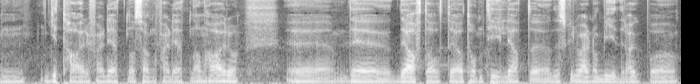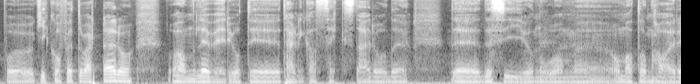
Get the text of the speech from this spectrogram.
um, gitarferdighetene og sangferdighetene han har. og Eh, det, det avtalte jeg og Tom tidlig at eh, det skulle være noe bidrag på, på kickoff etter hvert der. Og, og, han leverer jo til terningkast seks der, og det, det, det, sier jo noe om, eh, om, at han har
